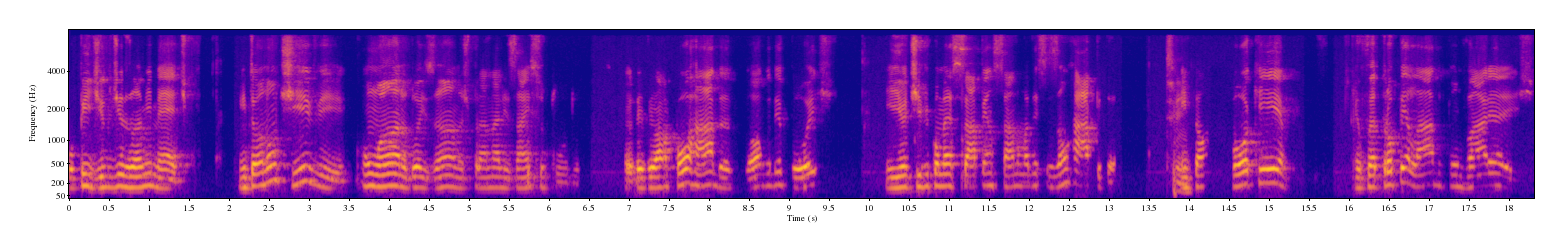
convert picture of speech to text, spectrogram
o pedido de exame médico. Então eu não tive um ano, dois anos para analisar isso tudo. Eu levei uma porrada logo depois e eu tive que começar a pensar numa decisão rápida. Sim. Então, que eu fui atropelado por várias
